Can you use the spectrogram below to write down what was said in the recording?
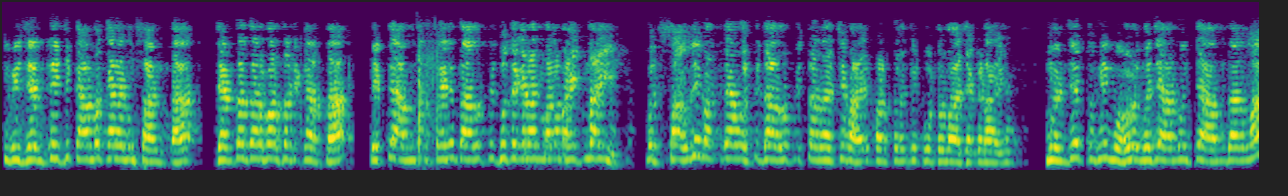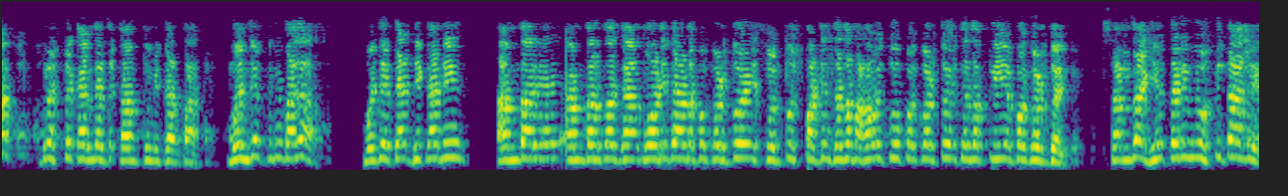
तुम्ही जनतेची कामं करायला सांगता जनता दरबारसाठी करता. एक ते आमदार पहिले दारू पित होते कारण मला माहीत नाही. पण सावली बांधल्यावरती दारू पितानाचे बाहेर पडतानाचे फोटो माझ्याकडे आहे. म्हणजे तुम्ही मोहोळ म्हणजे आणून त्या आमदारला भ्रष्ट करण्याचं काम तुम्ही करता. म्हणजे तुम्ही बघा म्हणजे त्या ठिकाणी आमदार आहे आमदारचा बॉडीगार्ड पकडतोय संतोष पाटील त्याचा भाव आहे तो पकडतोय त्याचा प्रिय पकडतोय. समजा हे तरी व्यवस्थित आले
